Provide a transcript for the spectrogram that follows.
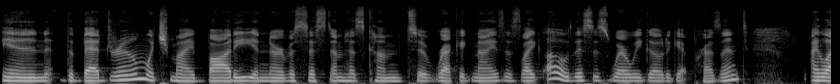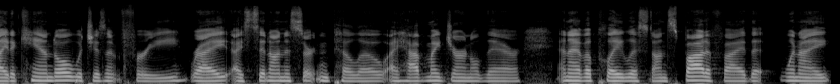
in the bedroom, which my body and nervous system has come to recognize as like, oh, this is where we go to get present. I light a candle, which isn't free, right? I sit on a certain pillow. I have my journal there, and I have a playlist on Spotify that when I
